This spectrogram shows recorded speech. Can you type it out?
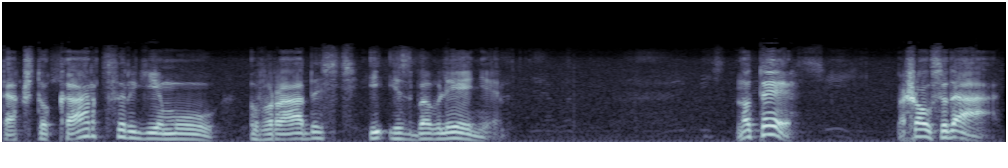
так что карцер ему в радость и избавление. «Но «Ну ты пошел сюда!»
